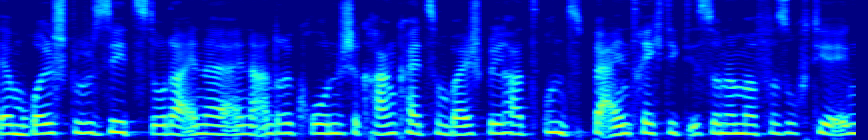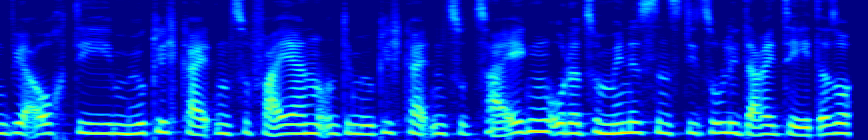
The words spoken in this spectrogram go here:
der im Rollstuhl sitzt oder eine, eine andere chronische Krankheit zum Beispiel hat und beeinträchtigt ist, sondern man versucht hier irgendwie auch die Möglichkeiten zu feiern und die Möglichkeiten zu zeigen oder zumindest die Solidarität. Also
